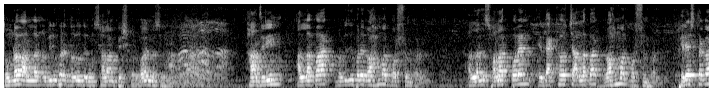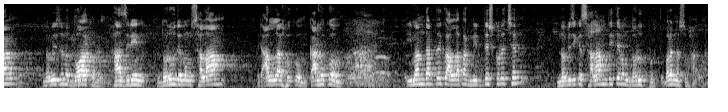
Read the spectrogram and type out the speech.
তোমরাও আল্লাহ নবীর উপরে দরুদ এবং সালাম পেশ করো। বলেন না সুবহানাল্লাহ। হাজরিন আল্লাহ পাক নবীর উপরে রহমত বর্ষণ করেন। আল্লাহ যে সলাৎ পড়েন, এর ব্যাখ্যা হচ্ছে আল্লাহ পাক রহমত বর্ষণ করেন। ফেরেশতাগণ নবীর জন্য দোয়া করেন। হাজরিন, দরুদ এবং সালাম, এটা আল্লাহর হুকুম। কার হুকুম? ইমানদারদেরকে আল্লাহ পাক নির্দেশ করেছেন নবীজিকে সালাম দিতে এবং দরুদ পড়তে। বলেন না সুবহানাল্লাহ।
